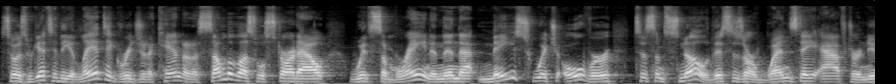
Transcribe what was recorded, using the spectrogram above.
So as we get to the Atlantic region of Canada, some of us will start out with some rain, and then that may switch over to some snow. This is our Wednesday afternoon,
